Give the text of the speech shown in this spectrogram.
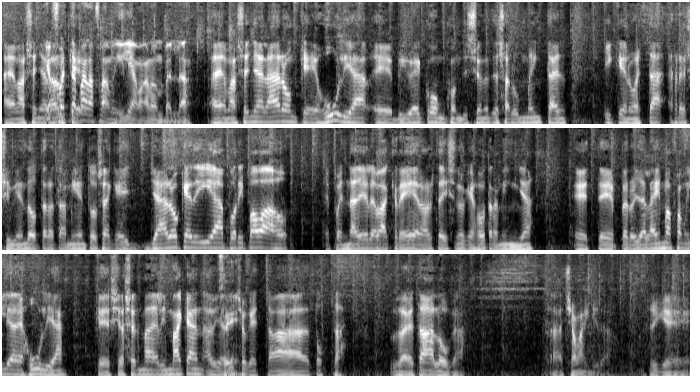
Además Qué señalaron, fuerte que, para la familia, mano, en verdad. además señalaron que Julia eh, vive con condiciones de salud mental y que no está recibiendo tratamiento. O sea que ya lo que diga por ahí para abajo, eh, pues nadie le va a creer. Ahora está diciendo que es otra niña. Este, pero ya la misma familia de Julia, que decía ser Madeline McCann, había Sí. dicho que estaba tostada. O sea, que estaba loca. Estaba chamaquita. Así que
